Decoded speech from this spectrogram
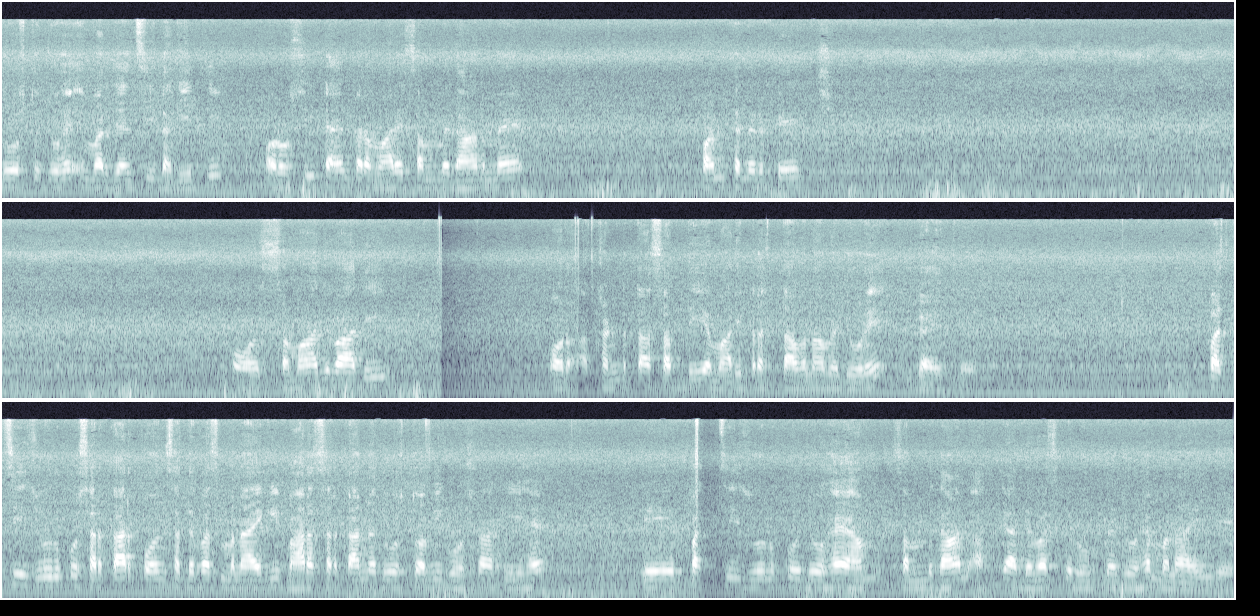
दोस्तों जो है इमरजेंसी लगी थी और उसी टाइम पर हमारे संविधान में पंथ निरपेक्ष और समाजवादी और अखंडता शब्द ही हमारी प्रस्तावना में जोड़े गए थे। 25 जून को सरकार कौन सा दिवस मनाएगी? भारत सरकार ने दोस्तों अभी घोषणा की है कि 25 जून को जो है हम संविधान हत्या दिवस के रूप में जो है मनाएँगे।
